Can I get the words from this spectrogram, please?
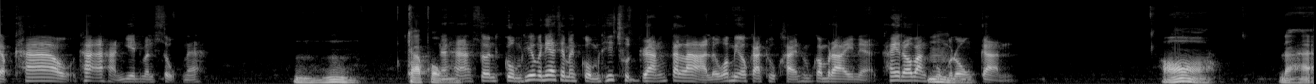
กับข้าวค่าอาหารเย็นวันศุกร์นะ อืม ครับผมนะฮะส่วนกลุ่มที่วันนี้จะเป็นกลุ่มที่ฉุดรั้งตลาด หรือว่ามีโอกาสถูกขายทำกำไรเนี่ย ให้ระวังกลุ่มโรงกลั่น อ๋อ นะฮะ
